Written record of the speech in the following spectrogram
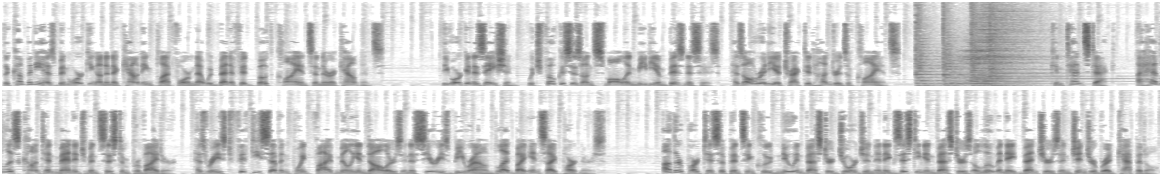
The company has been working on an accounting platform that would benefit both clients and their accountants. The organization, which focuses on small and medium businesses, has already attracted hundreds of clients. Contentstack, a headless content management system provider, has raised $57.5 million in a Series B round led by Insight Partners. Other participants include new investor Georgian and existing investors Illuminate Ventures and Gingerbread Capital.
